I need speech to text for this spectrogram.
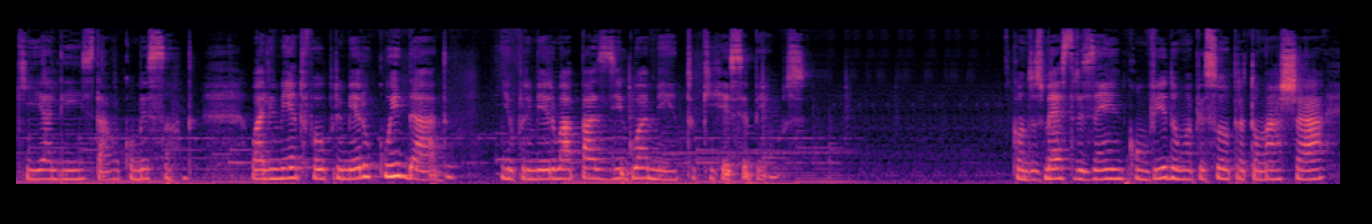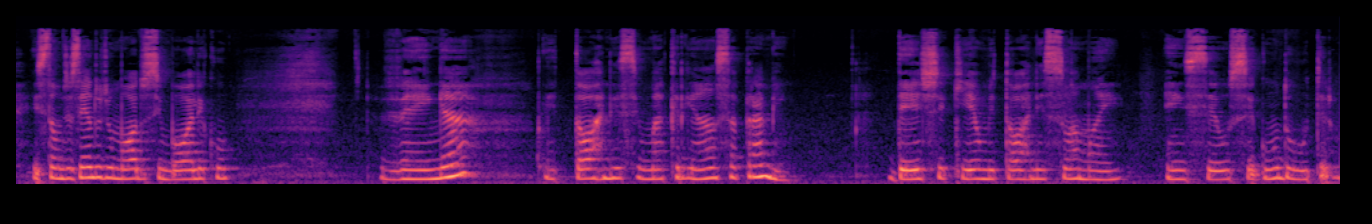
que ali estava começando. O alimento foi o primeiro cuidado e o primeiro apaziguamento que recebemos. Quando os mestres Zen convidam uma pessoa para tomar chá, estão dizendo de um modo simbólico: venha e torne-se uma criança para mim. Deixe que eu me torne sua mãe em seu segundo útero.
